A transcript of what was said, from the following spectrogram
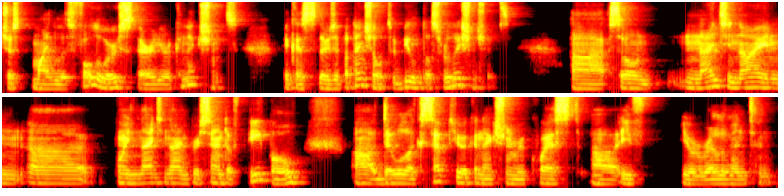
just mindless followers, they're your connections because there's a potential to build those relationships. Uh, so 99.99% uh, of people, uh, they will accept your connection request uh, if you're relevant and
